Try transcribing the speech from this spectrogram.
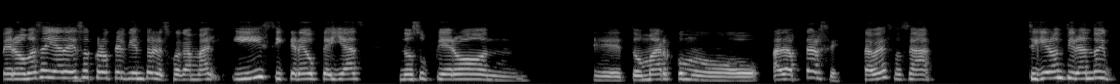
Pero más allá de eso, creo que el viento les juega mal y sí creo que ellas no supieron eh, tomar como adaptarse, ¿sabes? O sea, siguieron tirando y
